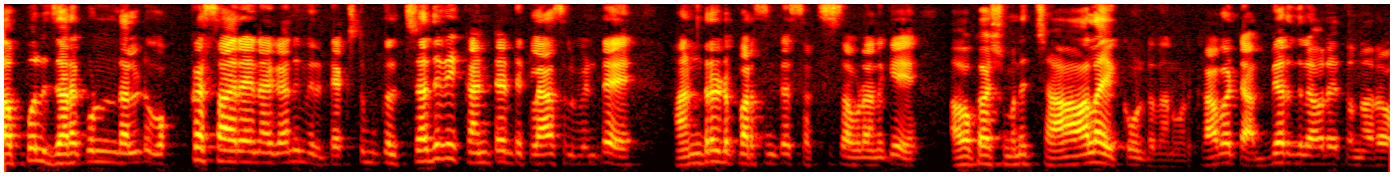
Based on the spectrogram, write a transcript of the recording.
తప్పులు జరగకుండా ఒక్కసారి ఒక్కసారైనా కానీ మీరు టెక్స్ట్ బుక్లు చదివి కంటెంట్ క్లాసులు వింటే హండ్రెడ్ పర్సెంటేజ్ సక్సెస్ అవ్వడానికి అవకాశం అనేది చాలా ఎక్కువ ఉంటుంది అనమాట కాబట్టి అభ్యర్థులు ఎవరైతే ఉన్నారో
